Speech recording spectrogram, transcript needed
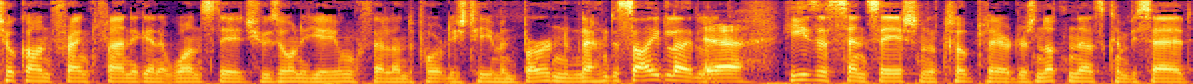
took on Frank Flanagan at one stage, who's only a young fella on the Portlaoise team, and burned him down the sideline. Like, Yeah. he's a sensational club player. There's nothing else can be said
